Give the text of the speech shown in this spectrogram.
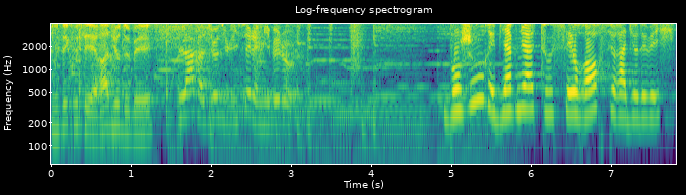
Vous écoutez Radio 2B, la radio du lycée Rémi Bello. Bonjour et bienvenue à tous, c'est Aurore sur Radio 2B.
